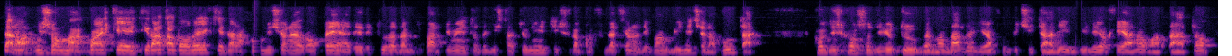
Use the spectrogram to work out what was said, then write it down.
Però, insomma, qualche tirata d'orecchie dalla Commissione europea, addirittura dal Dipartimento degli Stati Uniti sulla profilazione dei bambini ce l'ha avuta col discorso di YouTube, mandandogli la pubblicità dei video che hanno guardato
